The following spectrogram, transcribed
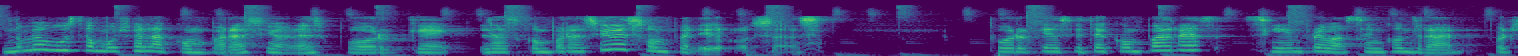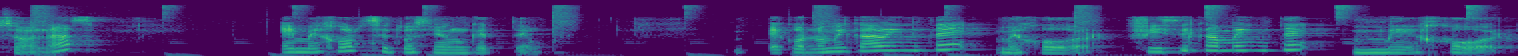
no me gustan mucho las comparaciones porque las comparaciones son peligrosas. Porque si te comparas, siempre vas a encontrar personas en mejor situación que tú. Económicamente, mejor. Físicamente, mejor.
